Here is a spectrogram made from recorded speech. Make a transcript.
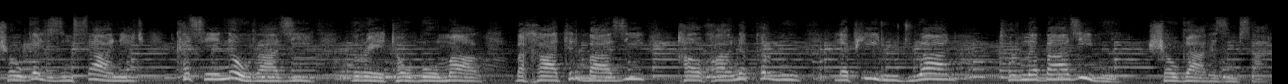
شەوگەل زمسانیچ کەسێ نەورازی بڕێتەو بۆ ماڵ بە خاطر بازی قاوخانە پڕ بوو لە پیر و جوان تورنەبازی بوو شەوگارە زمسار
